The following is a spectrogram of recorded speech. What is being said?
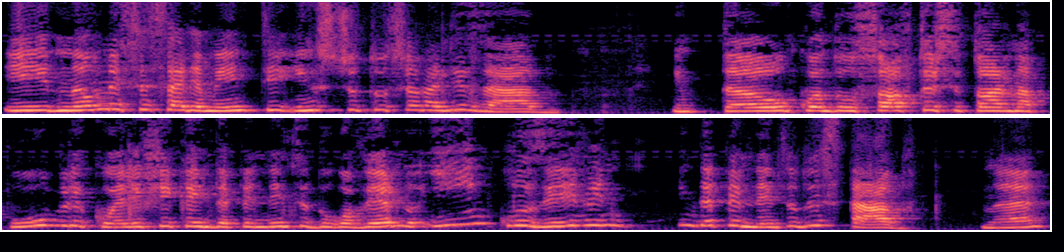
e não necessariamente institucionalizado. Então, quando o software se torna público, ele fica independente do governo e, inclusive, independente do Estado, né?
